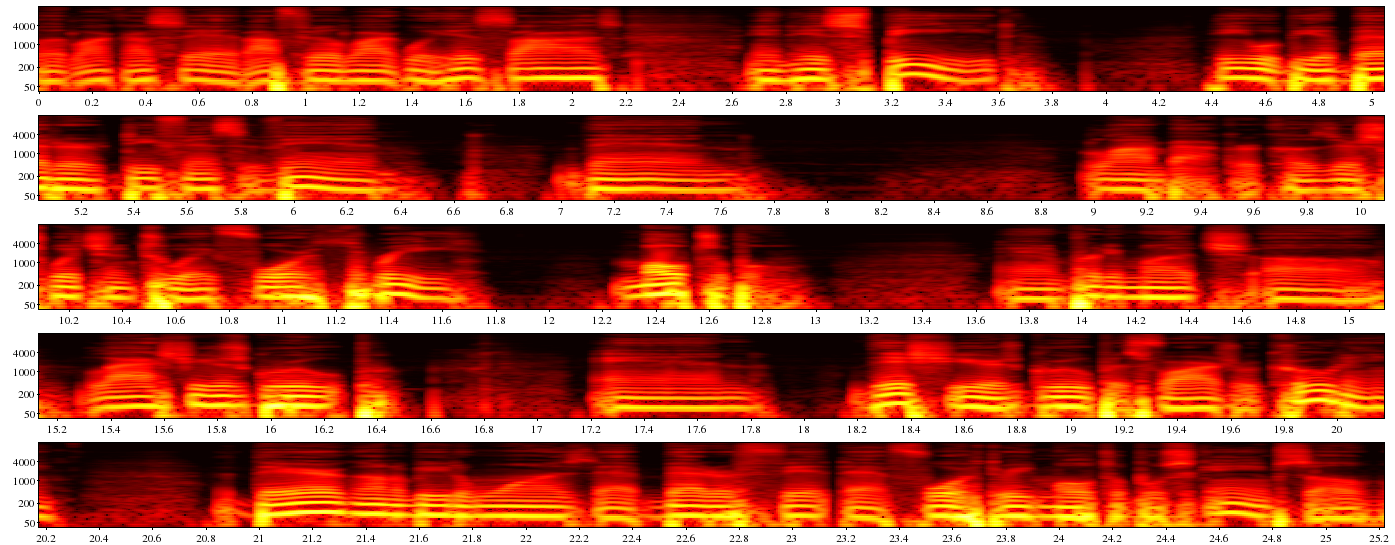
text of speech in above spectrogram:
but like I said, I feel like with his size and his speed, he would be a better defensive end than linebacker because they're switching to a 4 3 multiple. And pretty much uh, last year's group and this year's group, as far as recruiting, they're going to be the ones that better fit that 4 3 multiple scheme. So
